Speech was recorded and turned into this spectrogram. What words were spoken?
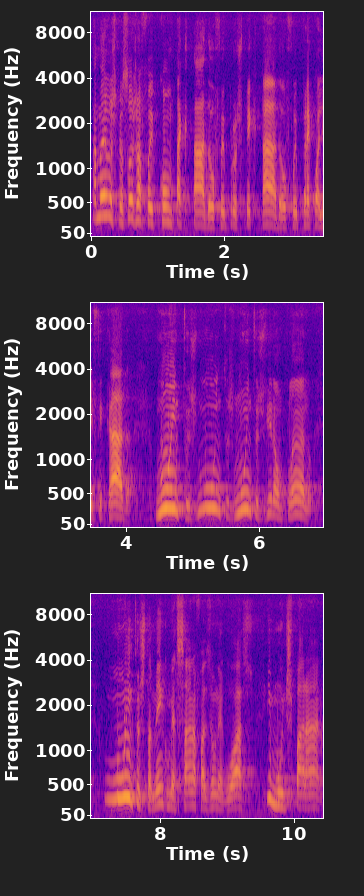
A maioria das pessoas já foi contactada, ou foi prospectada, ou foi pré-qualificada. Muitos, muitos, muitos viram plano. Muitos também começaram a fazer um negócio e muitos pararam.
